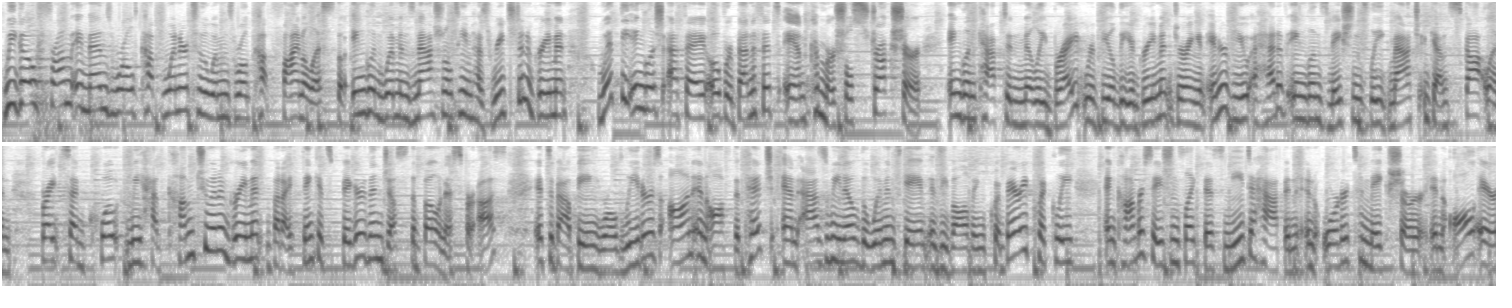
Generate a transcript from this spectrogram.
We go from a men's World Cup winner to the women's World Cup finalists. The England women's national team has reached an agreement with the English FA over benefits and commercial structure. England captain Millie Bright revealed the agreement during an interview ahead of England's Nations League match against Scotland. Bright said, quote, "We have come to an agreement, but I think it's bigger than just the bonus for us. It's about being world leaders on and off the pitch, and as we know, the women's game is evolving very quickly, and conversations like this need to happen in order to make sure in all areas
